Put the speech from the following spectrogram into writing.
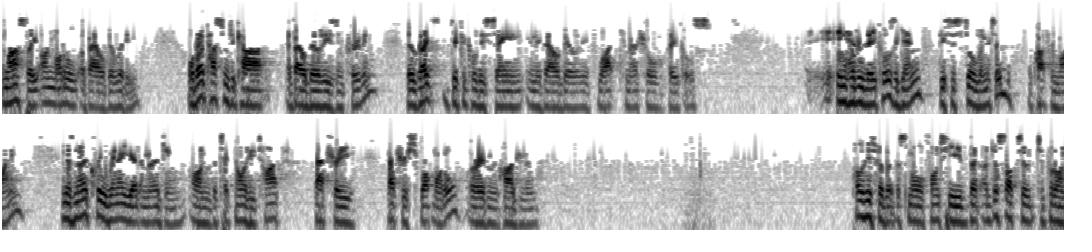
And lastly, on model availability. Although passenger car availability is improving, there are great difficulties seen in the availability of light commercial vehicles. In heavy vehicles, again, this is still limited, apart from mining, and there's no clear winner yet emerging on the technology type, battery, battery swap model, or even hydrogen. Apologies for the, the small font here, but I'd just like to, to put on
